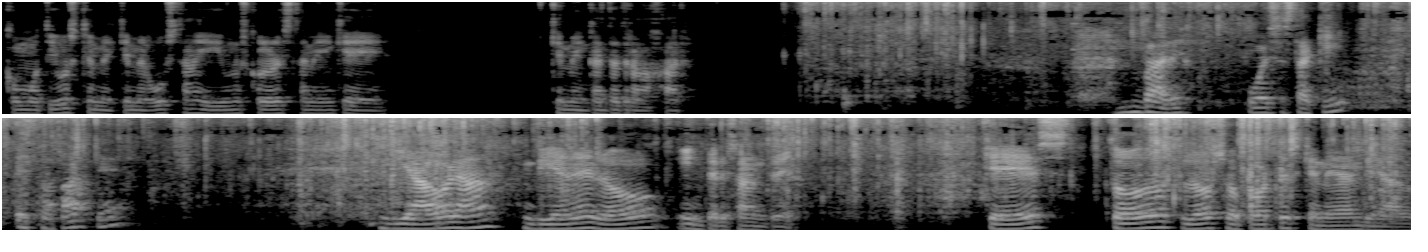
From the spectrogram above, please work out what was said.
con motivos que me, que me gustan y unos colores también que, que me encanta trabajar. Vale, pues hasta aquí esta parte. Y ahora viene lo interesante, que es todos los soportes que me ha enviado.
